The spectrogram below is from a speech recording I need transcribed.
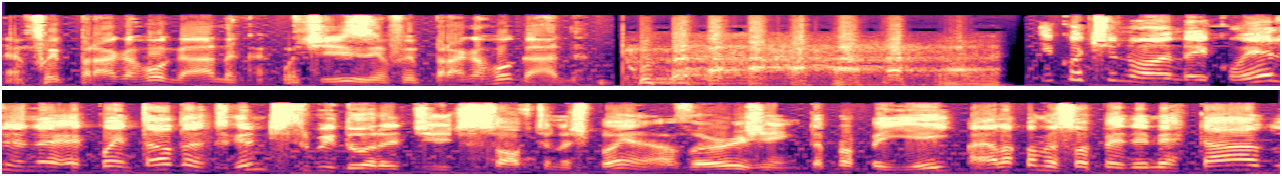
É, foi praga rogada, cara. Vou te dizer, foi praga rogada. E continuando aí com eles, né, com a entrada das grandes distribuidoras de, de software na Espanha, a Virgin, da própria EA, aí ela começou a perder mercado,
